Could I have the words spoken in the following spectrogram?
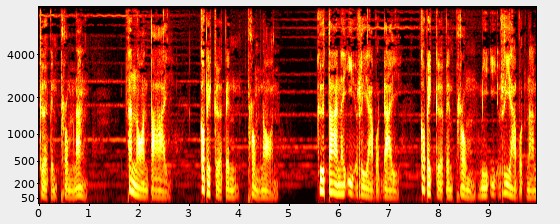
เกิดเป็นพรหมนั่ง ถ้านอนตายก็ไปเกิดเป็นพรหมนอน คือตายในอิริยาบถใดก็ไปเกิดเป็นพรหมมีอิริยาบถนั้น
